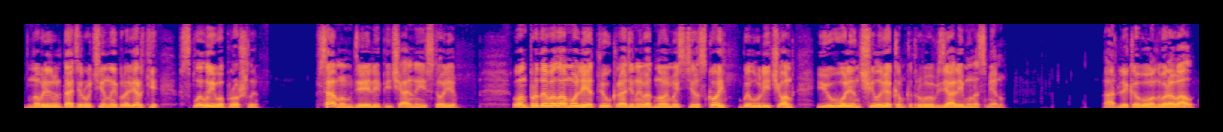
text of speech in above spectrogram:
но в результате рутинной проверки всплыло его прошлое. В самом деле печальная история. Он продавал амулеты, украденные в одной мастерской, был увлечен и уволен человеком, которого взяли ему на смену. А для кого он воровал? —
